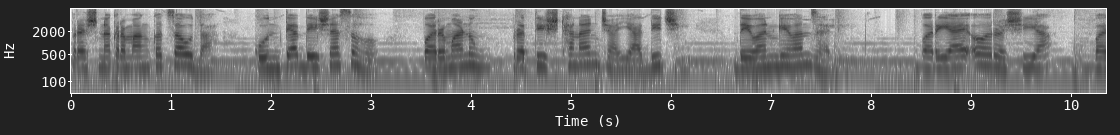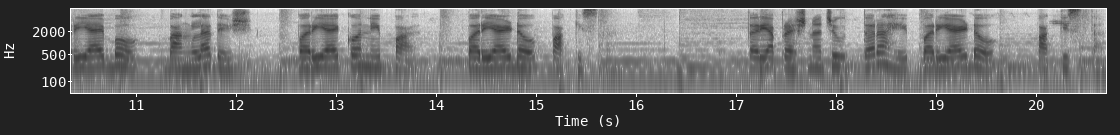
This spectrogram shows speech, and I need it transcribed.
प्रश्न क्रमांक चौदा कोणत्या देशासह परमाणू प्रतिष्ठानांच्या यादीची देवाणघेवाण झाली? पर्याय अ रशिया पर्याय ब बांगलादेश पर्याय क नेपाळ पर्याय ड पाकिस्तान. तर या प्रश्नाचे उत्तर आहे पर्याय ड पाकिस्तान.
